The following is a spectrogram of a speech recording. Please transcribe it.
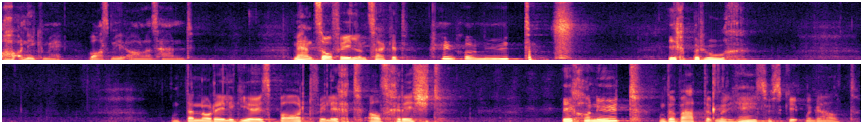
Ahnung mehr, was wir alles haben. Wir haben so viel und sagen, ich habe nichts. Ich brauche. Und dann noch religiös Bart, vielleicht als Christ. Ich habe nichts. Und dann betet man, Jesus, gib mir Geld.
